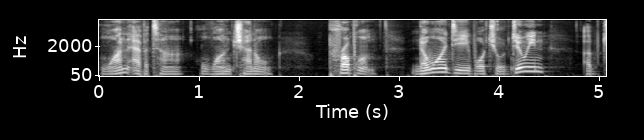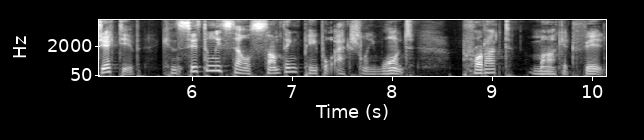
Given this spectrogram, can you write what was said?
one avatar, one channel. Problem no idea what you're doing. Objective consistently sell something people actually want product market fit.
